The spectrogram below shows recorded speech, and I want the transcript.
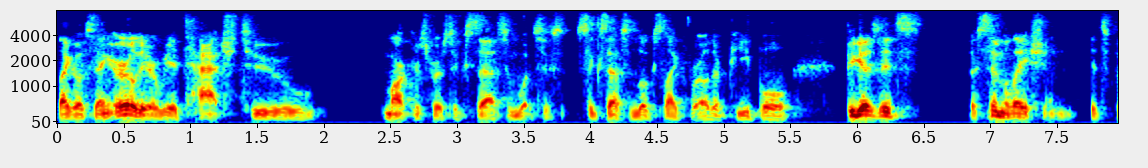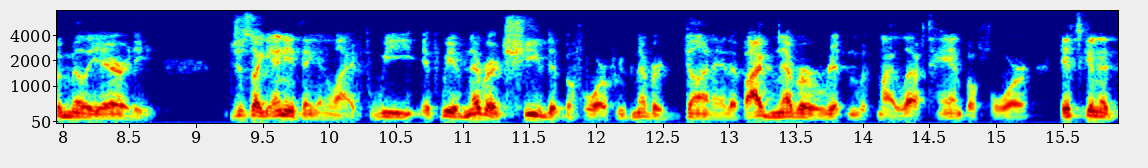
Like I was saying earlier, we attach to markers for success and what su- success looks like for other people because it's assimilation, it's familiarity just like anything in life, we if we have never achieved it before, if we've never done it, if I've never written with my left hand before, it's gonna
